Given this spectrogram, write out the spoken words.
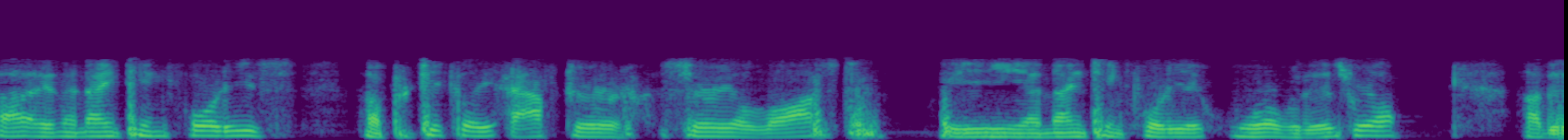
uh, in the 1940s, uh, particularly after Syria lost the 1948 uh, war with Israel. Uh, the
